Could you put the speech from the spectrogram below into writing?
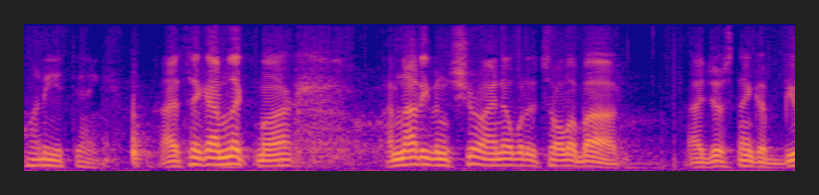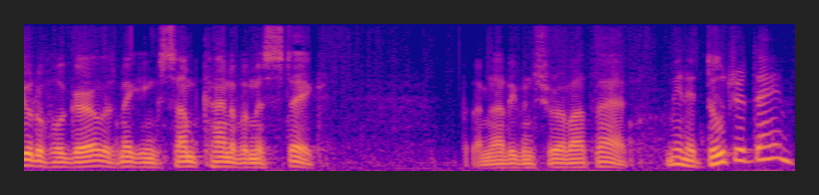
what do you think? I think I'm licked, Mark. I'm not even sure I know what it's all about. I just think a beautiful girl is making some kind of a mistake. But I'm not even sure about that. You mean a Dutra dame?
